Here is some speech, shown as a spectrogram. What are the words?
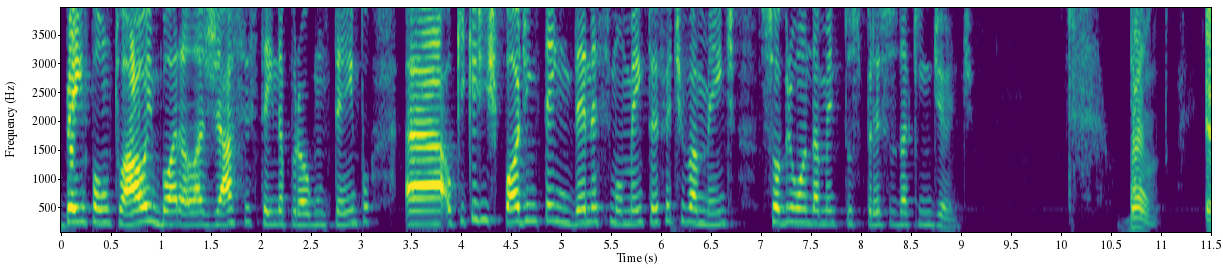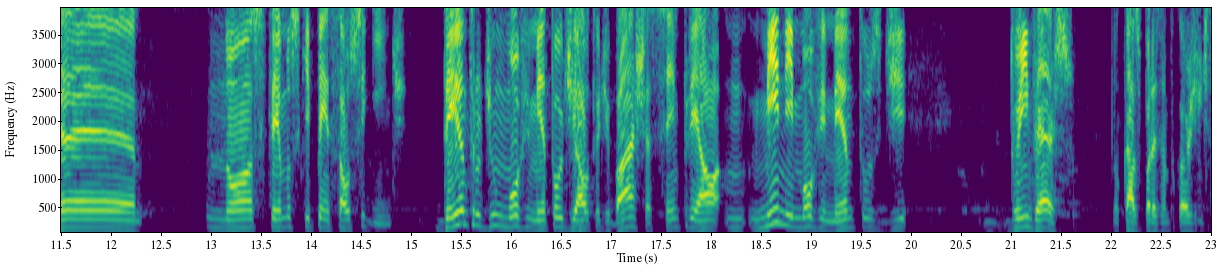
bem pontual, embora ela já se estenda por algum tempo. Uh, o que, que a gente pode entender nesse momento efetivamente sobre o andamento dos preços daqui em diante? Bom, é, nós temos que pensar o seguinte: dentro de um movimento ou de alta ou de baixa, sempre há mini movimentos de do inverso. No caso, por exemplo, que a gente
